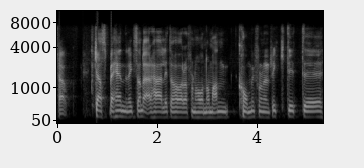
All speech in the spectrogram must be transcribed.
Ciao. Kasper Henriksson där. Härligt att höra från honom. Han kommer från en riktigt eh,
